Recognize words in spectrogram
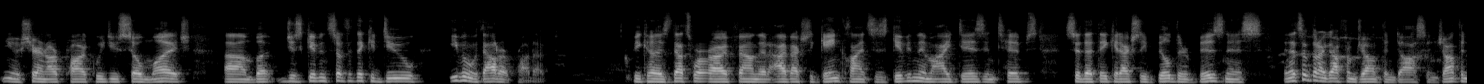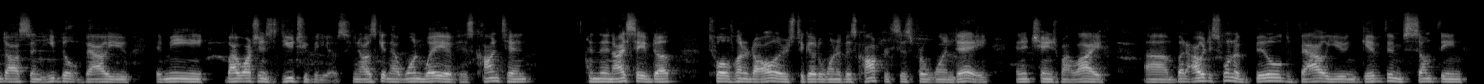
you know sharing our product, we do so much, um, but just giving stuff that they could do even without our product. because that's where I found that I've actually gained clients is giving them ideas and tips so that they could actually build their business. And that's something I got from Jonathan Dawson. Jonathan Dawson, he built value in me by watching his YouTube videos. You know, I was getting that one way of his content. And then I saved up $1,200 to go to one of his conferences for one day, and it changed my life. Um, but I would just want to build value and give them something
